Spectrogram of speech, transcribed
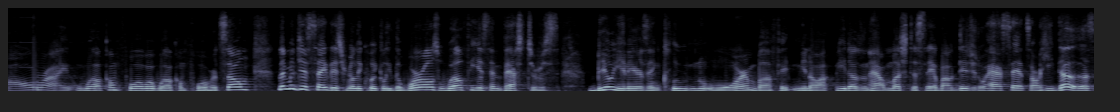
All right, welcome forward, welcome forward. So, let me just say this really quickly. The world's wealthiest investors, billionaires, including Warren Buffett, you know, he doesn't have much to say about digital assets, or he does,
